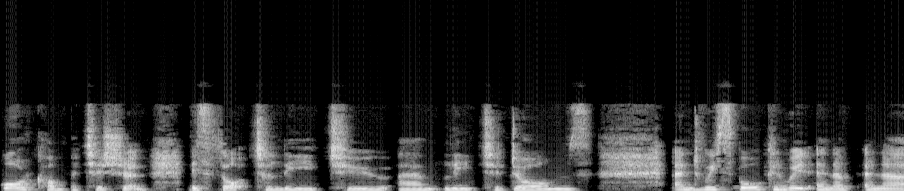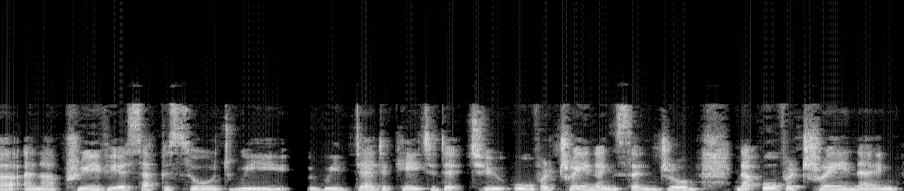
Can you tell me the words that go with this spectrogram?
or competition is thought to lead to um, lead to DOMS. And we spoke in, we, in, a, in, a, in a previous episode, we we dedicated it to overtraining syndrome. Now, overtraining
